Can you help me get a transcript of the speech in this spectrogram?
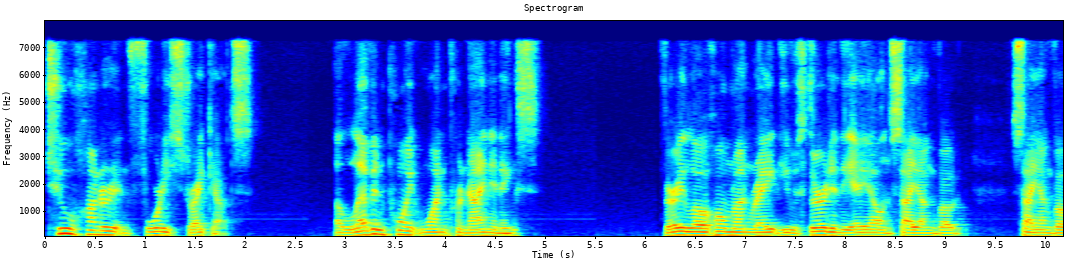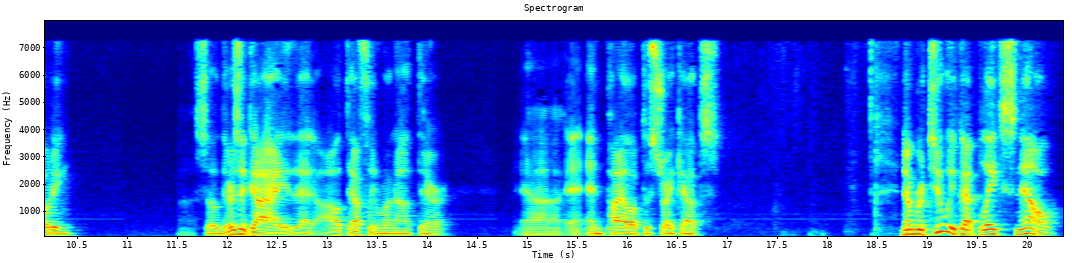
240 strikeouts, 11.1 per nine innings. Very low home run rate. He was third in the AL in Cy Young vote, Cy Young voting. Uh, so there's a guy that I'll definitely run out there uh, and pile up the strikeouts. Number two, we've got Blake Snell,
